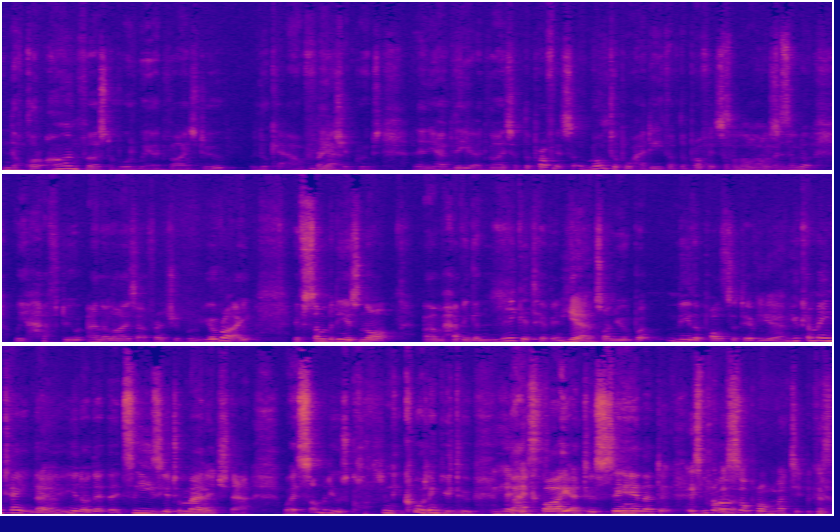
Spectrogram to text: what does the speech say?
In the Quran, first of all, we're advised to look at our friendship groups, and then you have the advice of the prophets, multiple hadith of the Prophet sallallahu Sallallahu alaihi alaihi wasallam. wasallam. Look, we have to analyze our friendship group. You're right. If somebody is not um, having a negative influence on you, but neither positive, Yeah. you can maintain that. Yeah. You know that it's easier to manage that. Whereas somebody who's constantly calling you to yeah, backbite and to sin and to It's, pro- it's so problematic because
